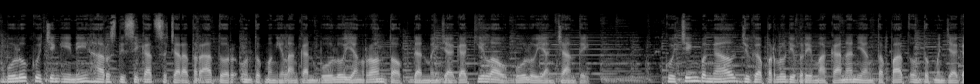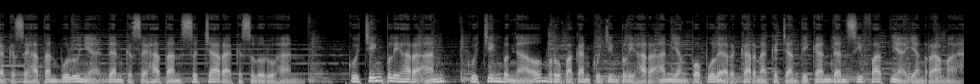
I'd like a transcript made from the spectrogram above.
Bulu kucing ini harus disikat secara teratur untuk menghilangkan bulu yang rontok dan menjaga kilau bulu yang cantik. Kucing bengal juga perlu diberi makanan yang tepat untuk menjaga kesehatan bulunya dan kesehatan secara keseluruhan. Kucing peliharaan, kucing bengal merupakan kucing peliharaan yang populer karena kecantikan dan sifatnya yang ramah.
